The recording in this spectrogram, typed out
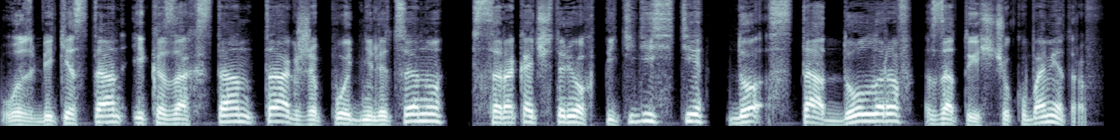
Узбекистан и Казахстан также подняли цену с 44,50 до 100 долларов за тысячу кубометров.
